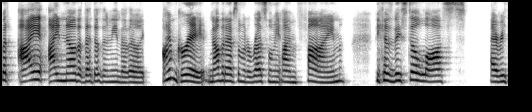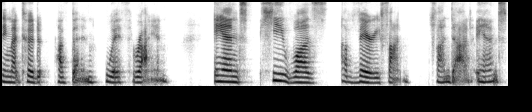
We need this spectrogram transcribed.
But I I know that that doesn't mean that they're like, I'm great. Now that I have someone to wrestle me, I'm fine because they still lost everything that could have been with Ryan. And he was a very fun, fun dad. And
